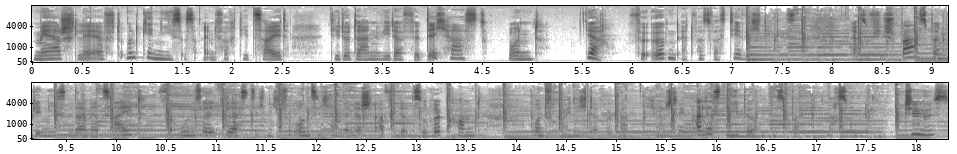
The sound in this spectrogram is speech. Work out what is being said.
mehr schläft und genieße es einfach die Zeit, die du dann wieder für dich hast und ja, für irgendetwas, was dir wichtig ist. Also viel Spaß beim Genießen deiner Zeit. Verunsichert, lass dich nicht verunsichern, wenn der Schlaf wieder zurückkommt und freu dich darüber. Ich wünsche dir alles Liebe und bis bald. Mach's gut. Tschüss.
